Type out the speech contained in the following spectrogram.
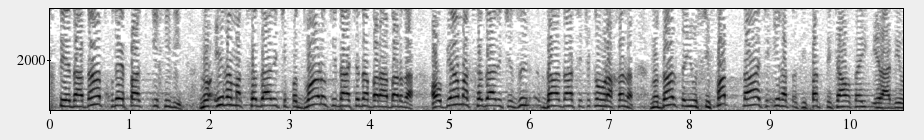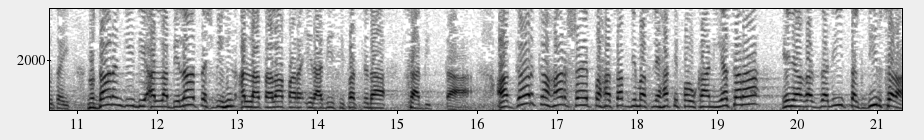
استعدادات خدای پاک ایښی دی نو هغه مقصد دا دی چی په دواړو کی دا چه دا برابر ده او بیا مقصد دا دی چی زه دا داسی چه کوم راخلم نو دالته یو صفت ده چی هغه ته صفت تی چاو تای ارادی و تای نو دارنګی دی الله بلا تشبیهین الله تعالی پر ارادی صفت چه دا ثابت تا اگر که هر شای په حسب دی مصلحت فوقانیه سره یعنی غزلی تقدیر سره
